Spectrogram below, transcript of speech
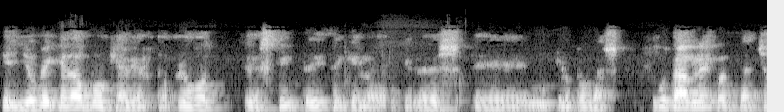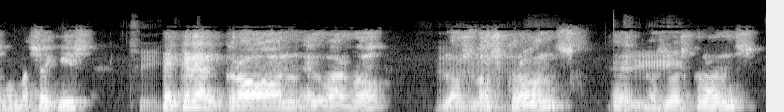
que yo me he quedado boquiabierto. Luego, el script te dice que lo, que le des, eh, que lo pongas ejecutable con ch más x. Sí. Te crea el cron, Eduardo, los Mm. dos crons, ¿eh? Sí. los dos crons.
